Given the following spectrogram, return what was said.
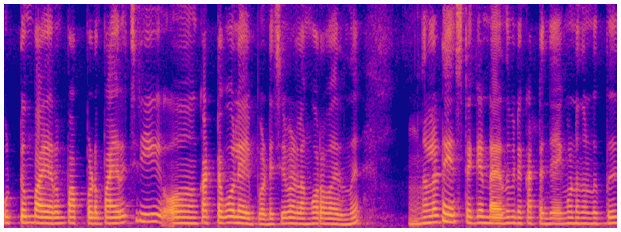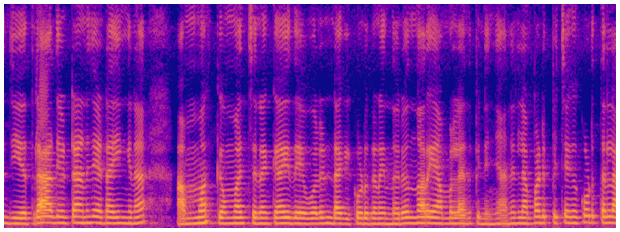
പുട്ടും പയറും പപ്പടം പയർ ഇച്ചിരി കട്ട പോലെ ആയിപ്പോട്ടെ. ഇച്ചിരി വെള്ളം കുറവായിരുന്നു. നല്ല ടേസ്റ്റൊക്കെ ഉണ്ടായിരുന്നു. പിന്നെ കട്ടൻ ചായയും കൊണ്ടുവന്നിട്ട് ജീവിതത്തിൽ ആദ്യമായിട്ടാണ് ചേട്ടായി ഇങ്ങനെ അമ്മക്കും അച്ഛനൊക്കെ ഇതേപോലെ ഉണ്ടാക്കി കൊടുക്കണം ഇന്നൊരൊന്നും അറിയാൻ പാടില്ലായിരുന്നു. പിന്നെ ഞാനെല്ലാം പഠിപ്പിച്ചൊക്കെ കൊടുത്തല്ല.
